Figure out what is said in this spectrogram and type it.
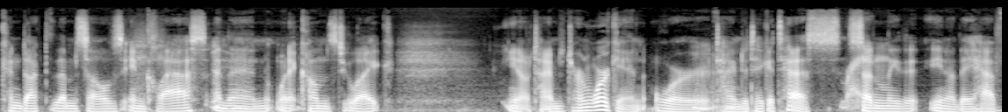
conduct themselves in class. And mm-hmm. then when it comes to like, you know, time to turn work in or mm-hmm. time to take a test, Right. suddenly that, you know, they have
